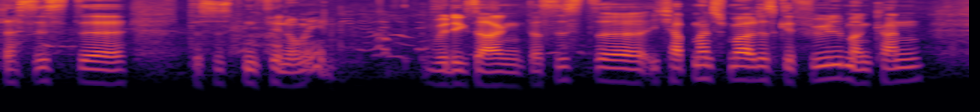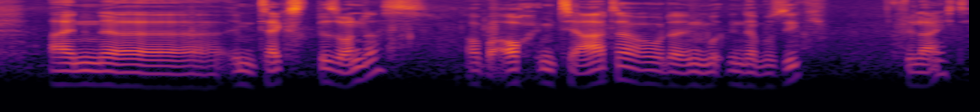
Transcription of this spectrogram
Das ist, äh, das ist ein Phänomen, würde ich sagen. Das ist, äh, ich habe manchmal das Gefühl, man kann ein, äh, im Text besonders, aber auch im Theater oder in, in der Musik vielleicht,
